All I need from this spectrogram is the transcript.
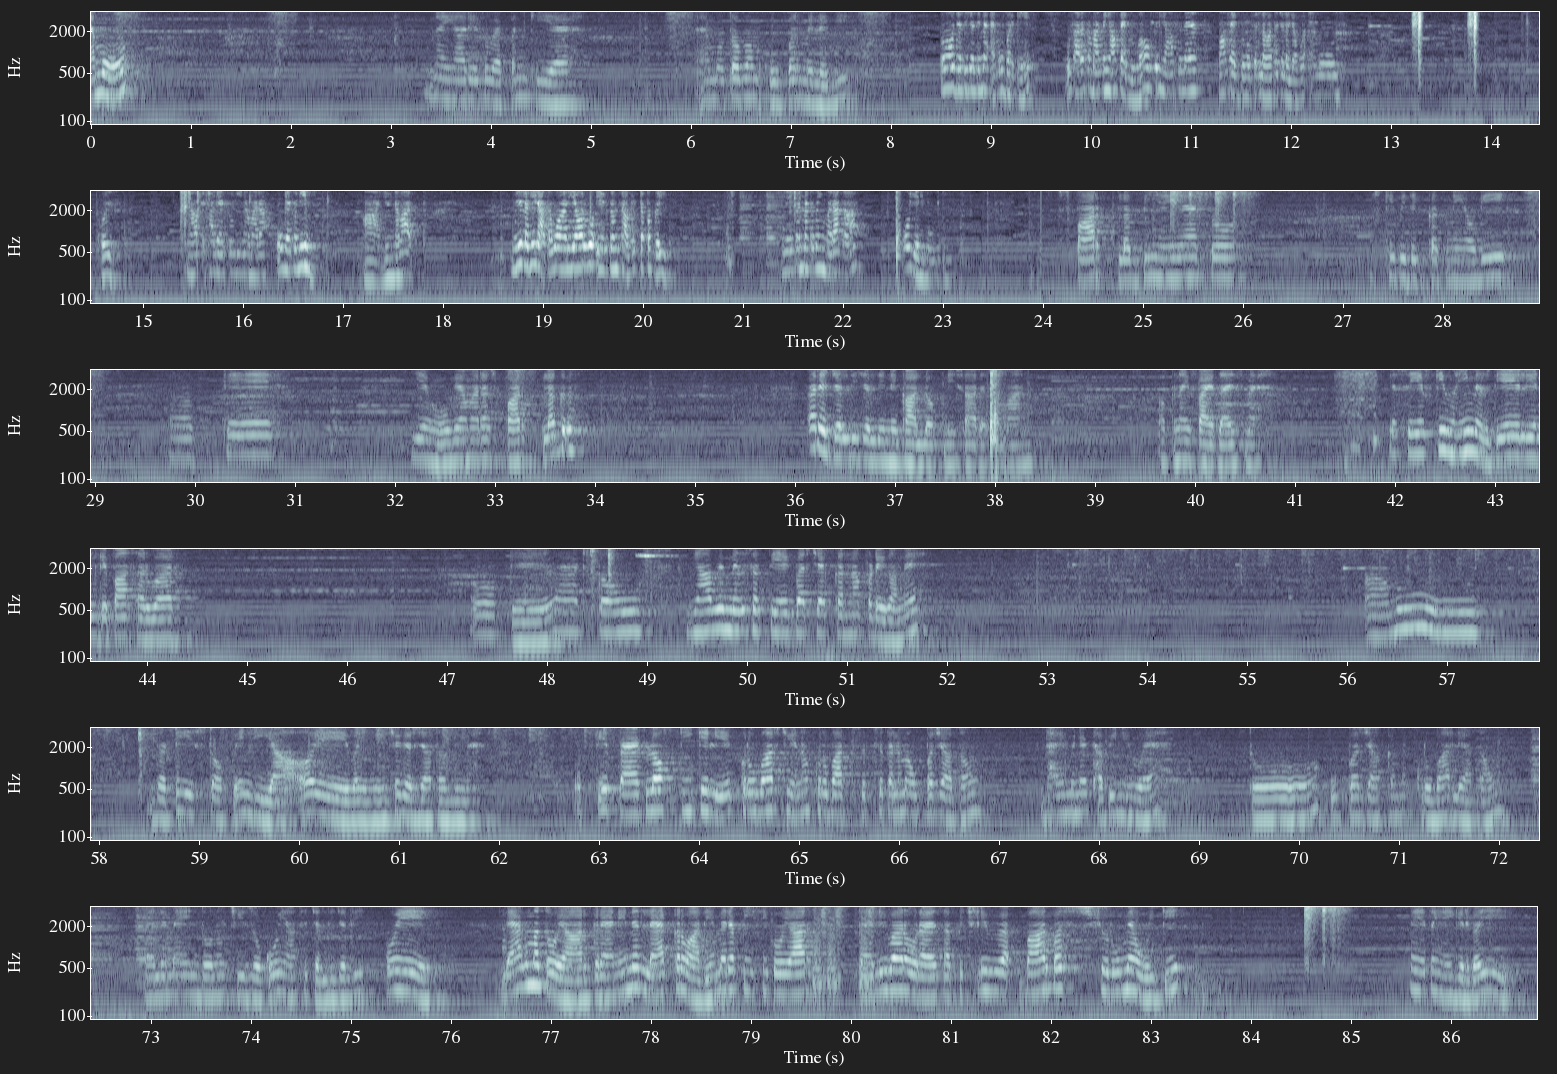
एमओ यार ये तो वेपन की है। एमओ तो अब हम ऊपर मिलेगी। तो जल्दी जल्दी मैं एमओ भर के वो सारा सामान मैं यहाँ फेंक दूँगा और फिर यहाँ से मैं वहाँ फेंक दूँगा फिर लगाते चला जाऊँगा एमोज खुल। यहाँ पे था गैसोलीन हमारा। ओ गैसोलीन हाँ जिंदाबाद। मुझे लग रहा था वो आ रही है और वो एकदम से आगे टपक गई। लेकिन मैं तो कहीं मरा था। वो ये रिमोट की। स्पार्क प्लग भी यही है तो उसकी भी दिक्कत नहीं होगी। ओके ये हो गया हमारा स्पार्क प्लग अरे जल्दी जल्दी निकाल लो अपनी सारे सामान। अपना ही फ़ायदा है इसमें। ये सेफ़ की वहीं मिलती है एलियन के पास हर बार। ओके लेट्स गो यहाँ भी मिल सकती है, एक बार चेक करना पड़ेगा हमें। द टेस्ट ऑफ़ इंडिया ओए भाई नीचे गिर जाता अभी मैं। ओके पैडलॉक की के लिए क्रोबार चाहिए ना क्रोबार सबसे पहले मैं ऊपर जाता हूँ। ढाई मिनट अभी नहीं हुआ है तो ऊपर जाकर मैं क्रोबार ले आता हूँ। पहले मैं इन दोनों चीज़ों को यहाँ से जल्दी जल्दी, ओए लैग मत हो यार ग्रैनी ने लैग करवा दिया मेरे पीसी को यार। पहली बार हो रहा है ऐसा, पिछली बार बस शुरू में हुई थी। ये तो यहीं गिर गई।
